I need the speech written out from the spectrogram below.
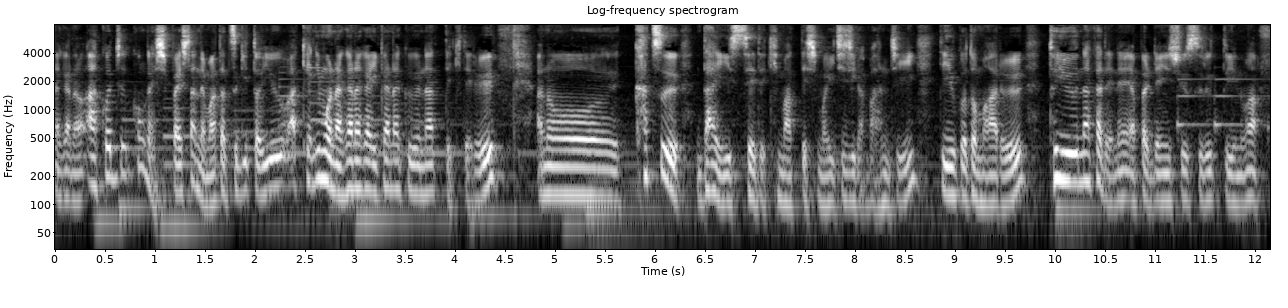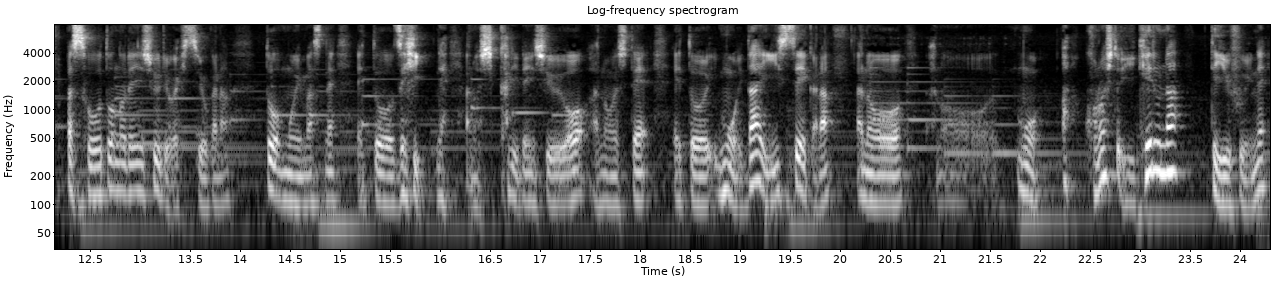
だからあこっち今回失敗したんでまた次というわけにもなかなかいかなくなってきてる。あのかつ第一声で決まってしまう一時が万事っていうこともある。という中でねやっぱり練習するっていうのはやっぱ相当の練習量が必要かな。と思いますね。えっと、ぜひね、あの、しっかり練習を、あの、して、えっと、もう第一声から、あの、あの、もう、あ、この人いけるなっていうふうにね、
